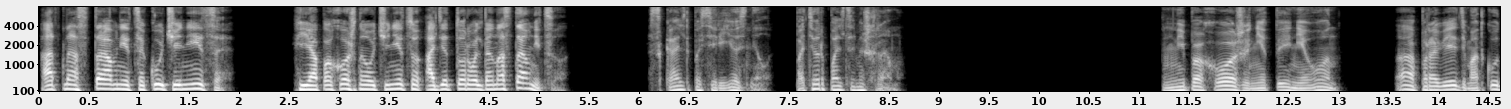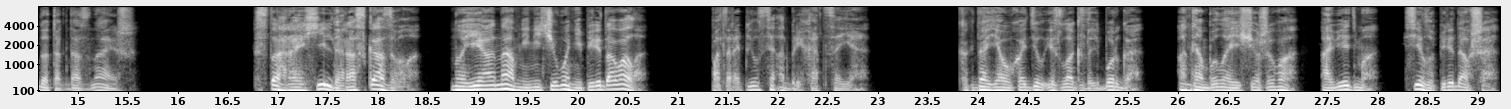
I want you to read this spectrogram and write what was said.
От наставницы к ученице. Я похож на ученицу, а дед Торвальда наставницу. Скальд посерьезнел, потер пальцами шрам. «Не похоже ни ты, ни он. А про ведьм откуда тогда знаешь?» «Старая Хильда рассказывала, но и она мне ничего не передавала». Поторопился отбрехаться я. Когда я уходил из Лаксдельбурга, она была еще жива, а ведьма, силу передавшая,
